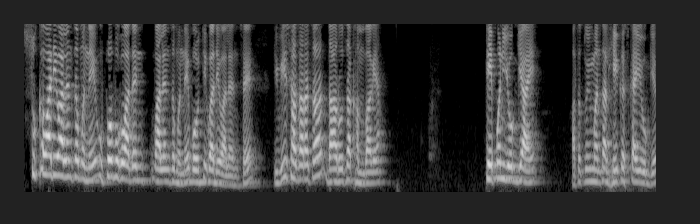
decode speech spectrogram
सुखवादीवाल्यांचं म्हणणे उपभोगवाद्यांवाल्यांचं म्हणणे भौतिकवादीवाल्यांचं आहे की वीस हजाराचा दारूचा खंबा घ्या. ते पण योग्य आहे. आता तुम्ही म्हणसाल हे कसं काय योग्य?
